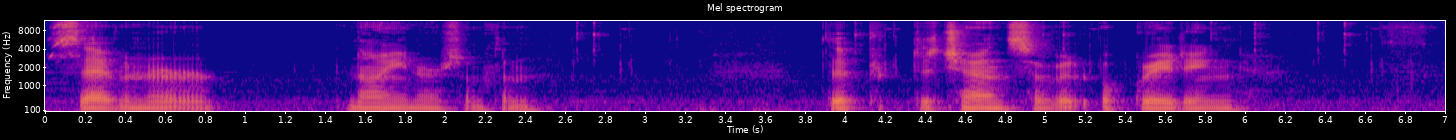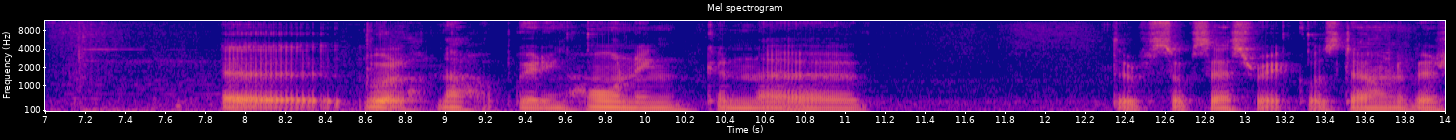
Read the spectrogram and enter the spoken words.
seven or nine or something, the the chance of it upgrading uh, well, not upgrading, honing can, uh, the success rate goes down a bit.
